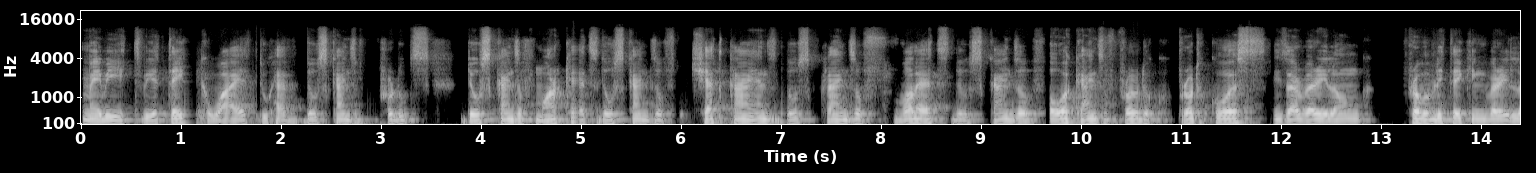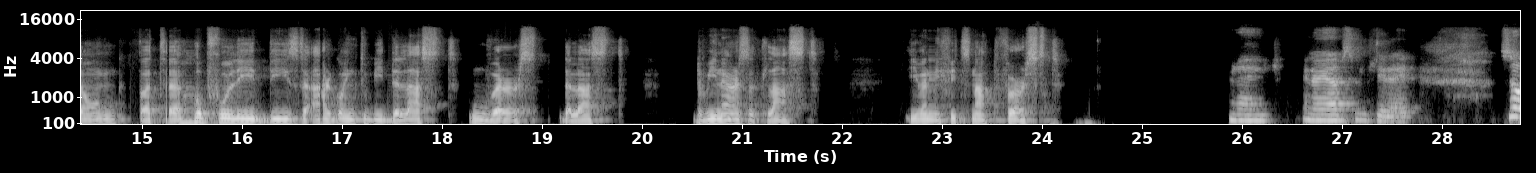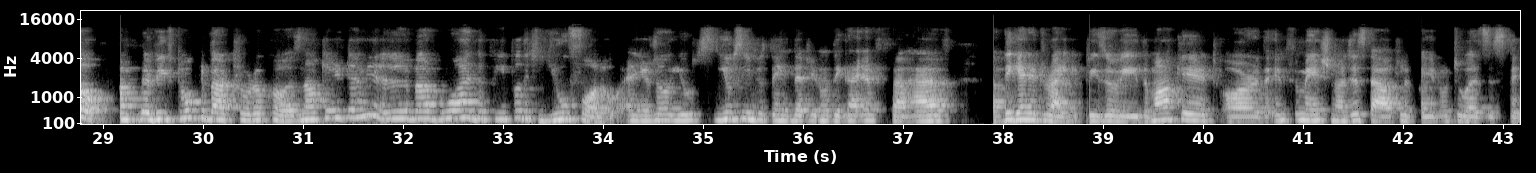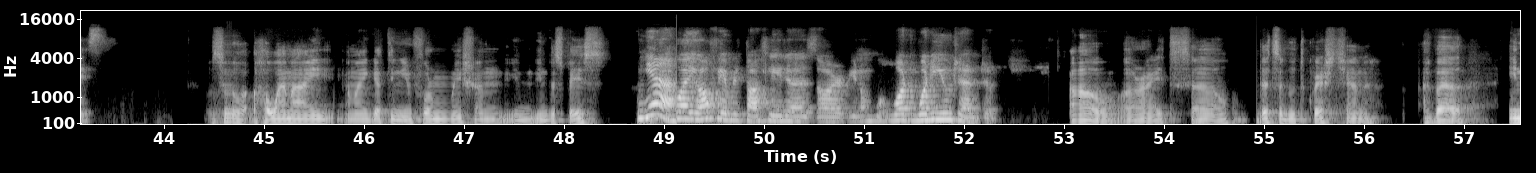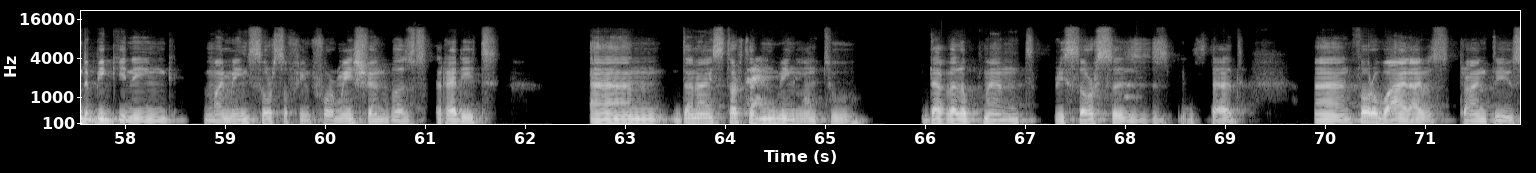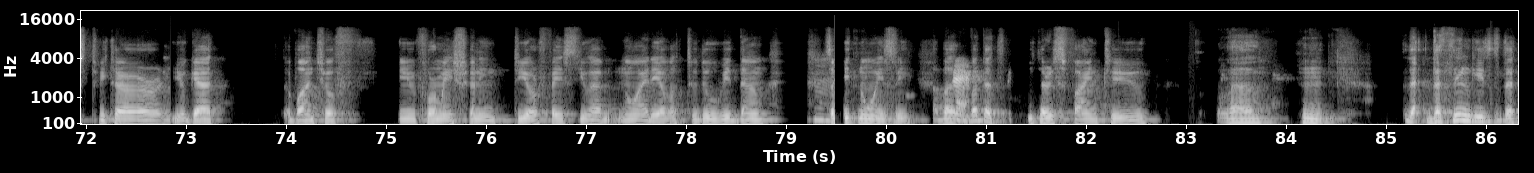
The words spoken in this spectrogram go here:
Maybe it will take a while to have those kinds of products those kinds of markets those kinds of chat clients those kinds of wallets those kinds of all kinds of product protocols. These are very long probably taking very long but uh, hopefully these are going to be the last movers the last, the winners at last, even if it's not first. Right. You know, you're absolutely right. So um, we've talked about protocols. Now, can you tell me a little about who are the people that you follow? And you know, you you seem to think that you know they kind of uh, have they get it right vis-a-vis the market or the information or just the outlook you know towards the space. So how am I am I getting information in in the space? Yeah. Who are your favorite thought leaders or you know what what do you turn to? Oh all right. So that's a good question. Well in the beginning my main source of information was reddit. And then i started moving on to development resources instead. And for a while, I was trying to use Twitter. You get a bunch of information into your face. You have no idea what to do with them. Mm. It's a bit noisy, but but that Twitter is fine too. Well, hmm. the, the thing is that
